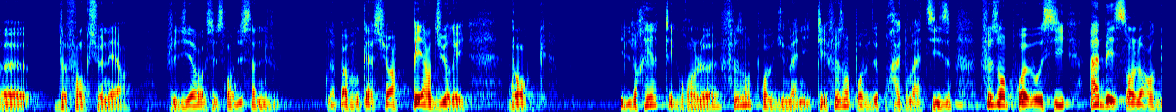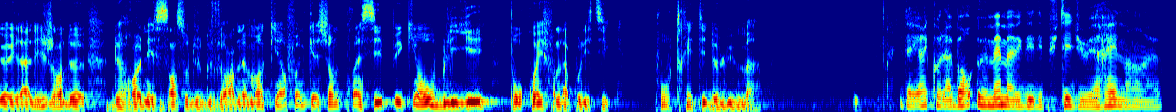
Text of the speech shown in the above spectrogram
euh, de fonctionnaire. Je veux dire, suspendu, ça n'a pas vocation à perdurer. Donc, réintégrons-le, faisons preuve d'humanité, faisons preuve de pragmatisme, faisons preuve aussi, abaissons l'orgueil, là, les gens de, Renaissance ou du gouvernement qui en font une question de principe et qui ont oublié pourquoi ils font de la politique, pour traiter de l'humain. D'ailleurs, ils collaborent eux-mêmes avec des députés du RN hein,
